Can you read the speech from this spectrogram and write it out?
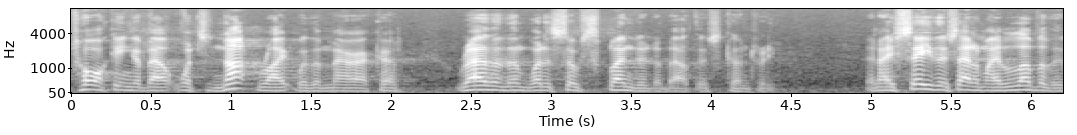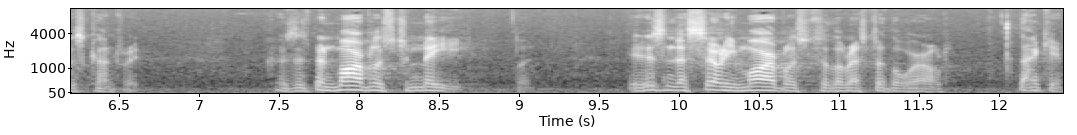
talking about what's not right with America rather than what is so splendid about this country. And I say this out of my love of this country because it's been marvelous to me, but it isn't necessarily marvelous to the rest of the world. Thank you.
